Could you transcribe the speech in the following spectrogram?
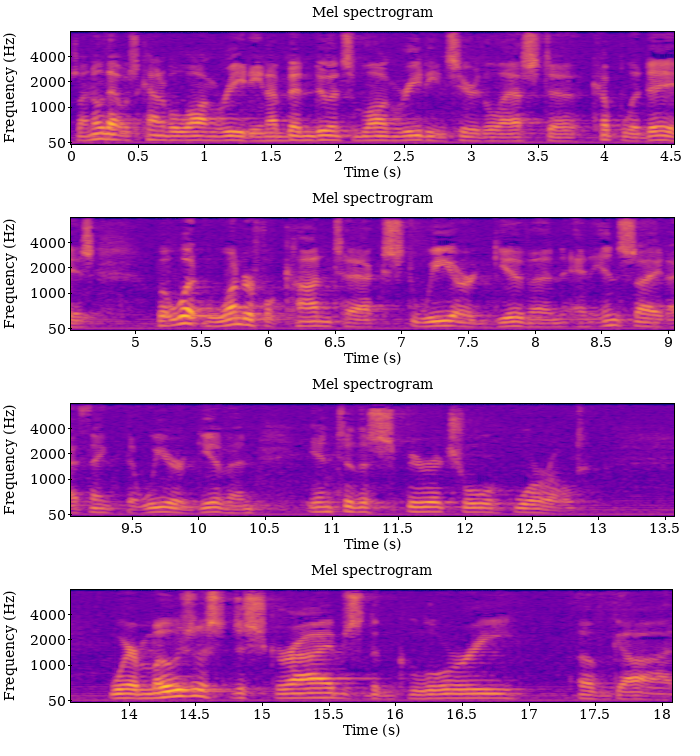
So I know that was kind of a long reading. I've been doing some long readings here the last uh, couple of days. But what wonderful context we are given and insight I think that we are given into the spiritual world, where Moses describes the glory of God.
